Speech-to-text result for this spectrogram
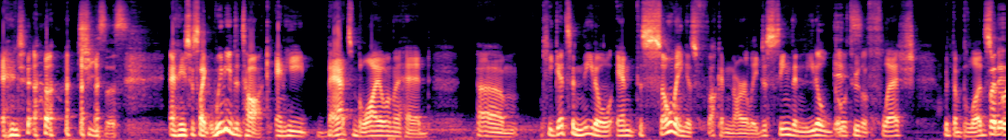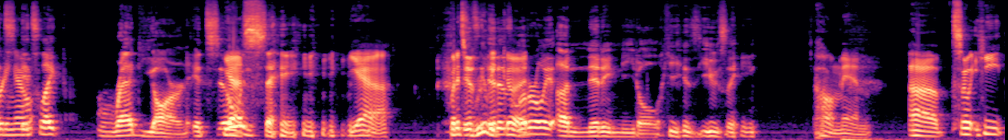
and uh, Jesus, and he's just like, "We need to talk." And he bats Belial in the head. Um, he gets a needle, and the sewing is fucking gnarly. Just seeing the needle go It's- through the flesh with the blood spurting it's out. it's like red yarn. It's so Yes. insane. yeah, but it's It's- really it is good. literally a knitting needle he is using. Oh man. Uh so he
